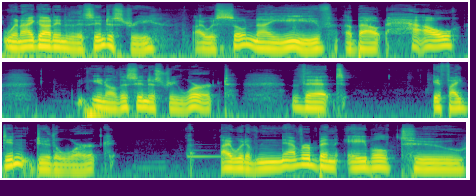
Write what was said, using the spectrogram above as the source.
when I got into this industry, I was so naive about how, you know, this industry worked that if I didn't do the work, I would have never been able to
